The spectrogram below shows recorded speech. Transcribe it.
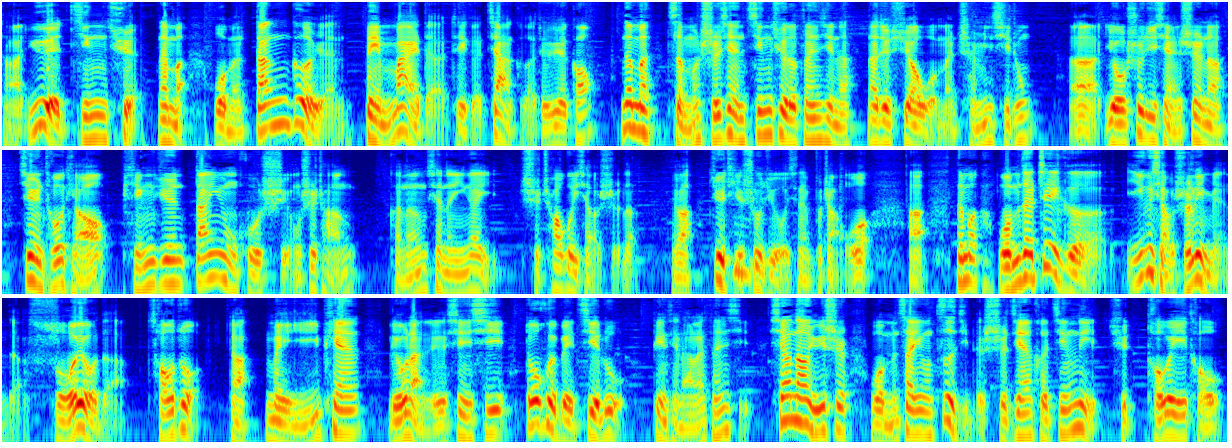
啊，越精确，那么我们单个人被卖的这个价格就越高。那么怎么实现精确的分析呢？那就需要我们沉迷其中。呃，有数据显示呢，今日头条平均单用户使用时长可能现在应该是超过一小时的，对吧？具体数据我现在不掌握啊。那么我们在这个一个小时里面的所有的操作啊，每一篇浏览的这个信息都会被记录，并且拿来分析，相当于是我们在用自己的时间和精力去投喂一头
